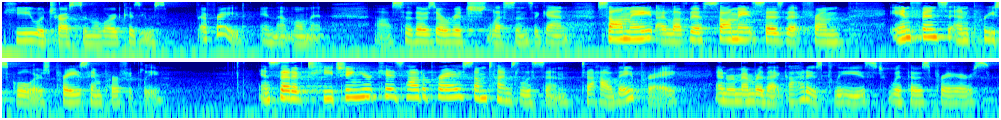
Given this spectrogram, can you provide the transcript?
he would trust in the Lord because he was afraid in that moment. Uh, so those are rich lessons again. Psalm 8, I love this. Psalm 8 says that from infants and preschoolers praise him perfectly. Instead of teaching your kids how to pray, sometimes listen to how they pray and remember that God is pleased with those prayers.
